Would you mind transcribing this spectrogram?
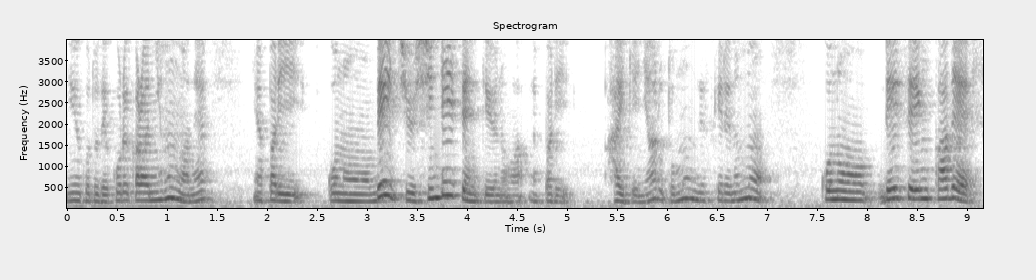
いうことでこれから日本はねやっぱりこの米中新冷戦っていうのがやっぱり背景にあると思うんですけれどもこの冷戦下で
